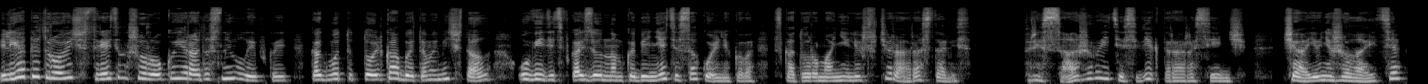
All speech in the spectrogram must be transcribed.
Илья Петрович встретил широкой и радостной улыбкой, как будто только об этом и мечтал, увидеть в казенном кабинете Сокольникова, с которым они лишь вчера расстались. «Присаживайтесь, Виктор Арсеньевич. Чаю не желаете?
